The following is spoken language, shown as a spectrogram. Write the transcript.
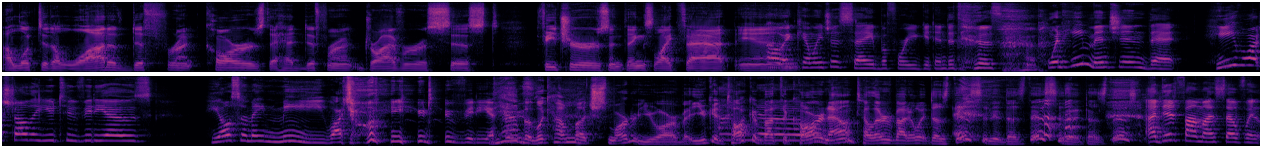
I looked at a lot of different cars that had different driver assist features and things like that. And oh, and can we just say before you get into this, when he mentioned that he watched all the YouTube videos he also made me watch all the YouTube videos. Yeah, but look how much smarter you are. But you can talk about the car now and tell everybody, oh, it does this and it does this and it does this. I did find myself when,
